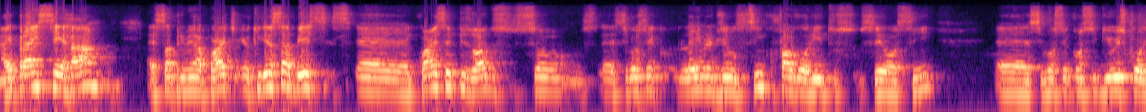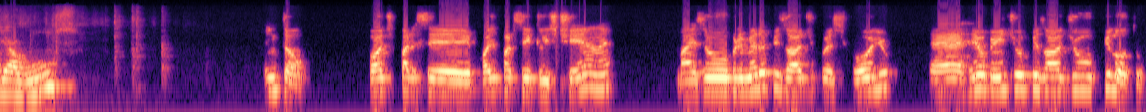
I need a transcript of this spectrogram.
Aí para encerrar essa primeira parte, eu queria saber é, quais episódios são, é, se você lembra de uns cinco favoritos seu assim, é, se você conseguiu escolher alguns. Então, pode parecer, pode parecer clichê, né? Mas o primeiro episódio que eu escolho é realmente o episódio piloto.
